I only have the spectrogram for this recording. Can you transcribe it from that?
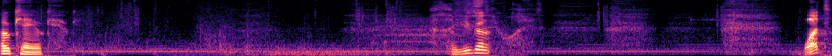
Okay, okay, okay. Are you gonna... What?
